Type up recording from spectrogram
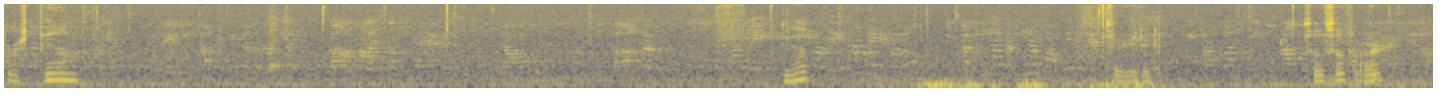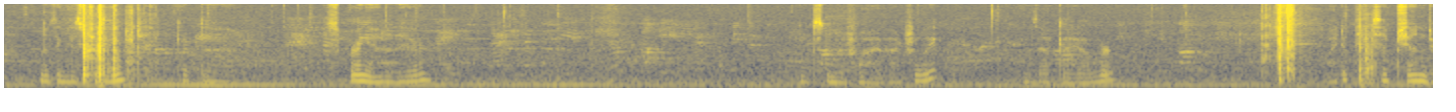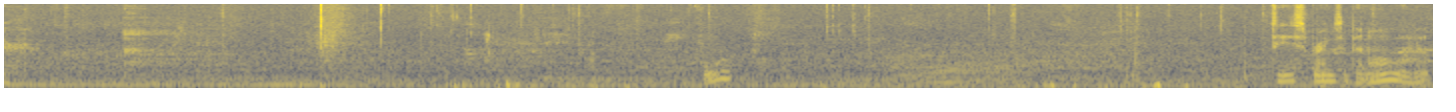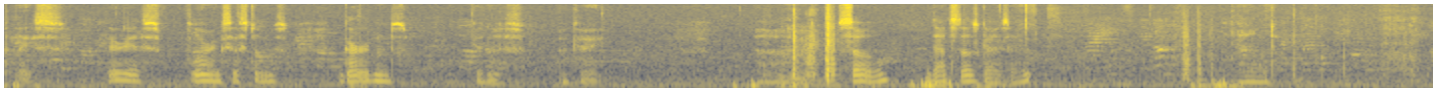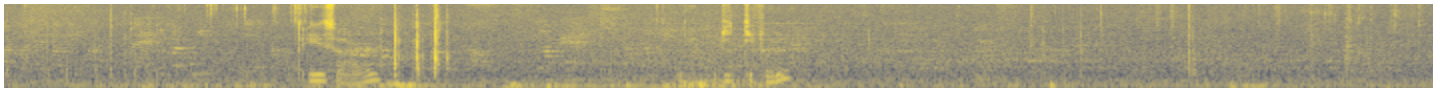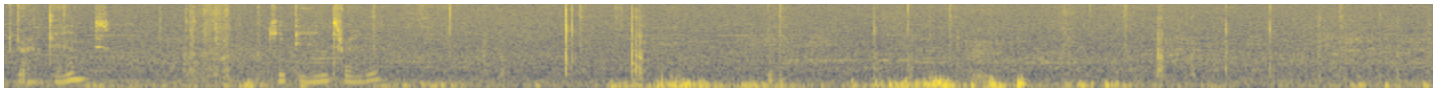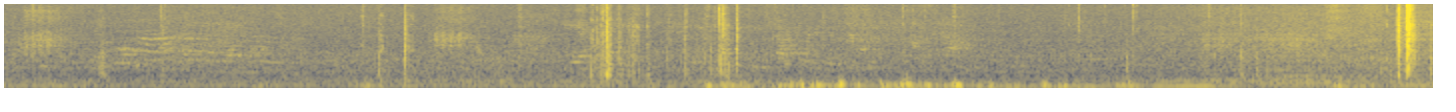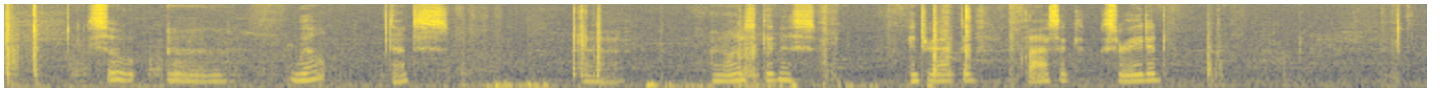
First pin. Do that. Serrated. So, so far, nothing has changed. Spring out of there. That's number five, actually. Move that guy over. Why do pins have gender? Four. These springs have been all over the place. Various flooring systems, gardens. Goodness. Okay. Um, so, that's those guys out. And these are beautiful. Driver pins. Key pins, rather. So, uh, well, that's uh, an honest goodness interactive classic serrated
